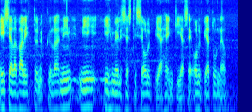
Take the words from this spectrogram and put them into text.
ei siellä välittynyt kyllä niin, niin ihmeellisesti se olympiahenki ja se olympiatunnelma.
